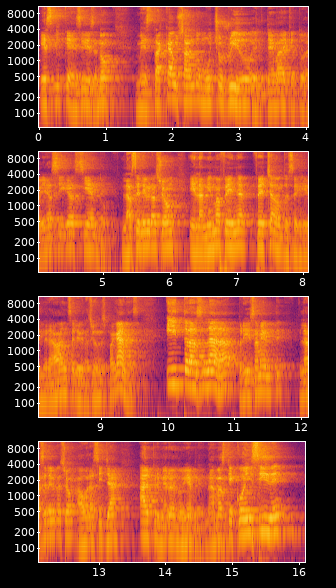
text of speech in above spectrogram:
es el que decide, dice, no, me está causando mucho ruido el tema de que todavía siga siendo la celebración en la misma fecha, fecha donde se generaban celebraciones paganas y traslada precisamente la celebración ahora sí ya al primero de noviembre. Nada más que coincide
